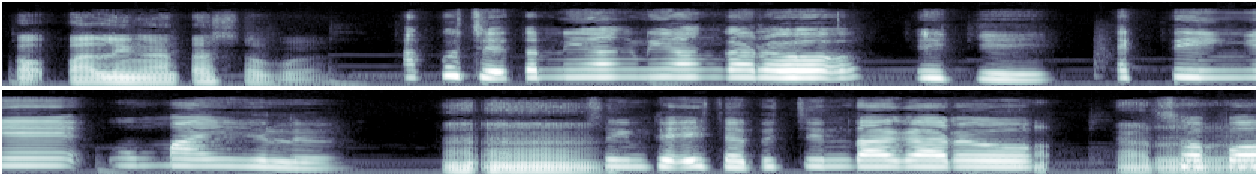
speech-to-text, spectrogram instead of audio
kok paling atas apa Aku jek teniang-niang karo iki actingnya Umay lho. Heeh. Sing dhek jatuh cinta karo Karo sapa?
